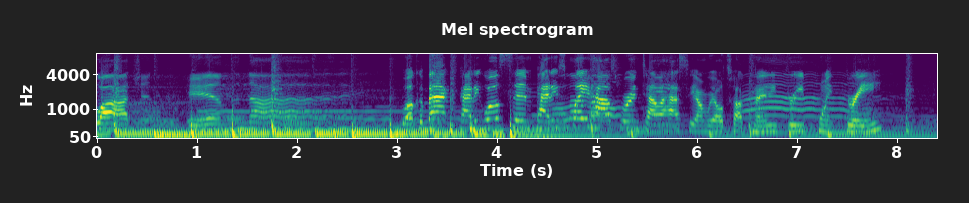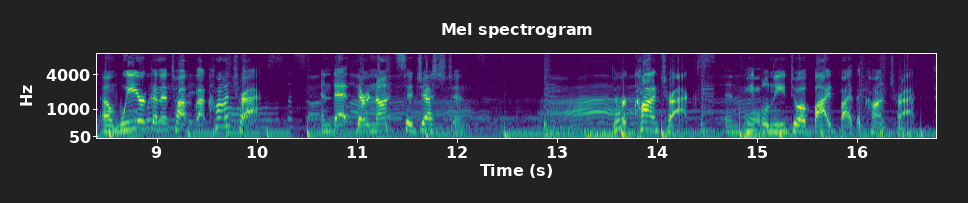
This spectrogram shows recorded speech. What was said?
watching in the night. Welcome back, Patty Wilson, Patty's Playhouse. We're in Tallahassee on Real Talk 93.3. And we are going to talk about contracts and that they're not suggestions. Ah. They're contracts, and people oh. need to abide by the contract.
